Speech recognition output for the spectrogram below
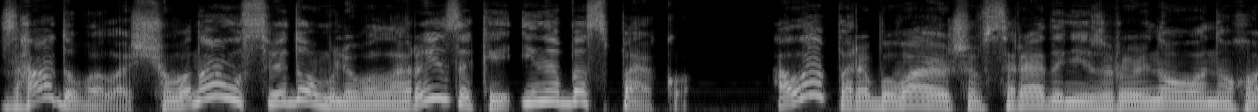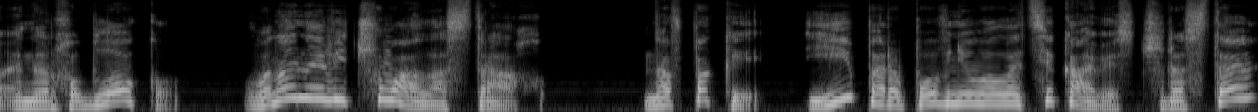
згадувала, що вона усвідомлювала ризики і небезпеку, але, перебуваючи всередині зруйнованого енергоблоку, вона не відчувала страху. Навпаки, її переповнювала цікавість через те,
